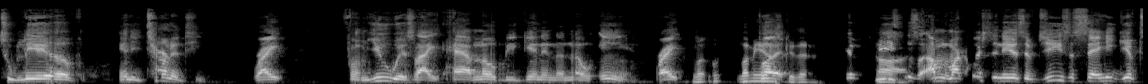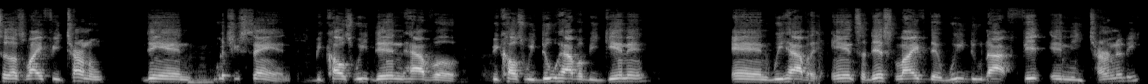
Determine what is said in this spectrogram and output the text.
to live in eternity, right? From you is like have no beginning or no end, right? Let, let me but ask you this. If Jesus, uh, my question is if Jesus said he give to us life eternal, then mm-hmm. what you saying because we didn't have a because we do have a beginning and we have an end to this life that we do not fit in eternity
